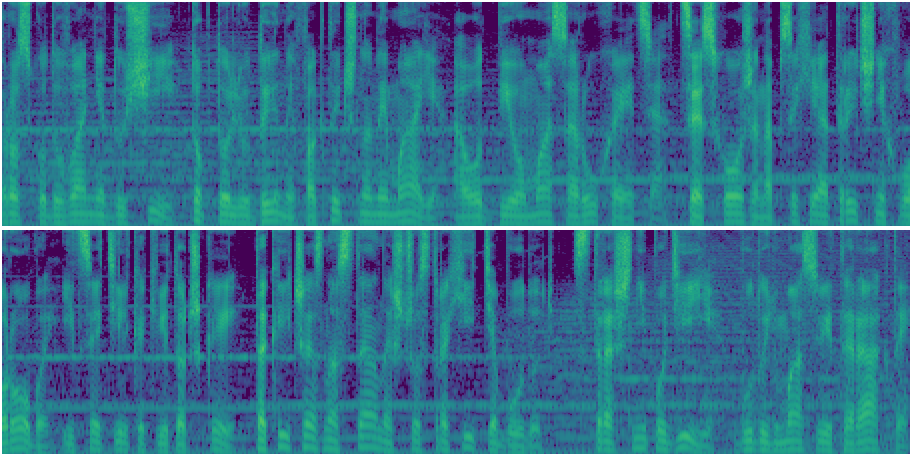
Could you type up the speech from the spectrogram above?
розкодування душі, тобто людини фактично немає, а от біомаса рухається. Це схоже на психіатричні хвороби, і це тільки квіточки. Такий час настане, що страхіття будуть, страшні події, будуть масові теракти,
